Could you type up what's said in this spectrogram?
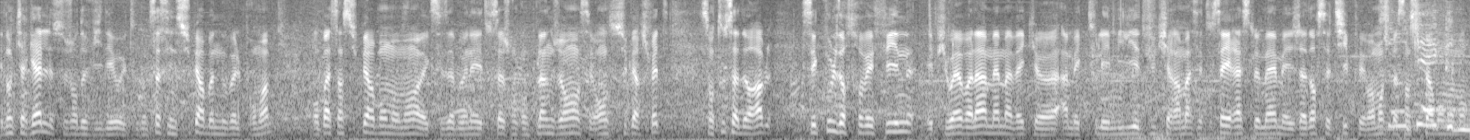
et donc ils regardent ce genre de vidéos et tout. Donc ça c'est une super bonne nouvelle pour moi. On passe un super bon moment avec ses abonnés et tout ça, je rencontre plein de gens, c'est vraiment super chouette. Ils sont tous adorables. C'est cool de retrouver Finn et puis ouais voilà, même avec, euh, avec tous les milliers de vues qu'il ramasse et tout ça, il reste le même et j'adore ce type et vraiment je passe un super bon moment.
